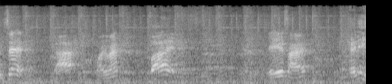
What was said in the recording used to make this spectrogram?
มนเป็นแซ่จ้าไหวไหมไปเอสายแฮร์รี่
